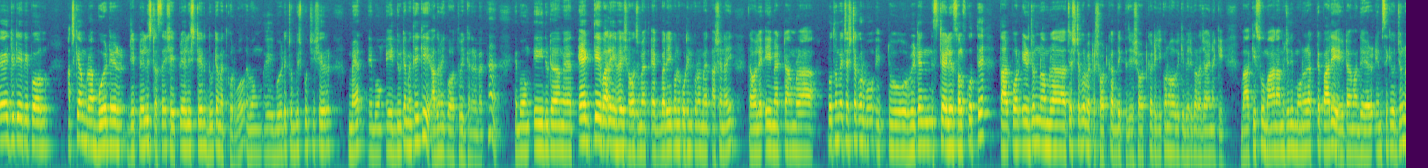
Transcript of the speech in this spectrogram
হে জিটিএ পিপল আজকে আমরা বুয়েটের যে প্লেলিস্ট আছে, সেই প্লেলিস্টের দুইটা ম্যাথ করব এবং এই বুয়েটের চব্বিশ পঁচিশের ম্যাথ এবং এই দুইটা ম্যাথেই কি আধুনিক পদার্থবিজ্ঞানের ম্যাথ হ্যাঁ? এবং এই দুটা ম্যাথ একেবারেই ভাই সহজ ম্যাথ একবারেই কোনো কঠিন কোনো ম্যাথ আসে নাই। তাহলে এই ম্যাথটা আমরা প্রথমে চেষ্টা করব একটু রিটেন স্টাইলে সলভ করতে, তারপর এর জন্য আমরা চেষ্টা করব একটা শর্টকাট দেখতে যে শর্টকাটে কি কোনোভাবে কি বের করা যায় নাকি। বা কিছু মান আমি যদি মনে রাখতে পারি, এটা আমাদের এমসিকিউর জন্য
